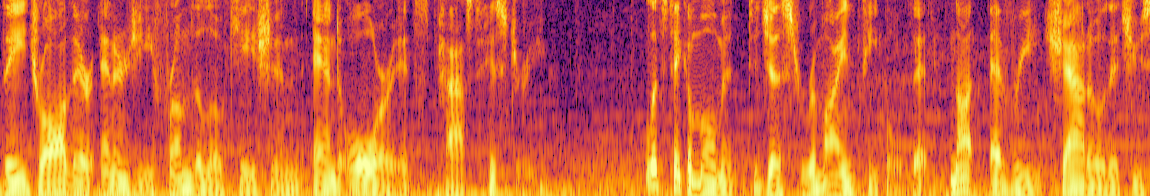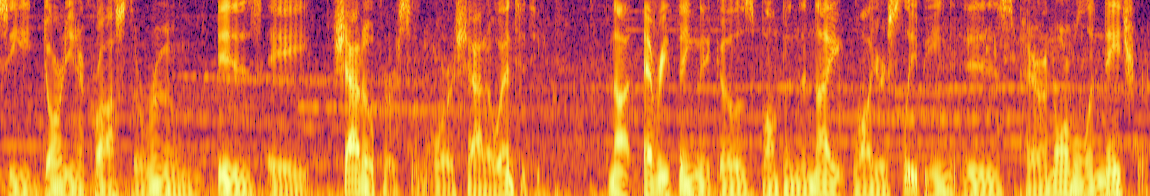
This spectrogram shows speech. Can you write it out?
They draw their energy from the location and or its past history. Let's take a moment to just remind people that not every shadow that you see darting across the room is a shadow person or a shadow entity. Not everything that goes bump in the night while you're sleeping is paranormal in nature.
